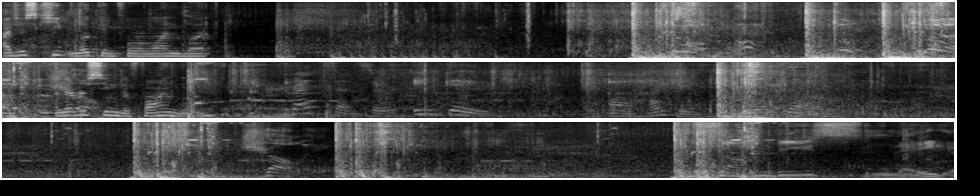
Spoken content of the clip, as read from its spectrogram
I just keep looking for one, but... I never seem to find one. Threat sensor engaged. A hunting will go. Charlie. Zombie Slayer.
